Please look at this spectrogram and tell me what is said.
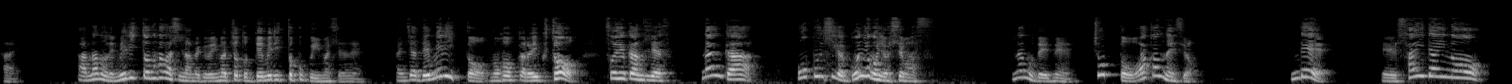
はい。あ、なのでメリットの話なんだけど、今ちょっとデメリットっぽく言いましたよね。はい、じゃあデメリットの方から行くと、そういう感じです。なんか、OpenSea がゴニョゴニョしてます。なのでね、ちょっとわかんないんですよ。で、えー最大の、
